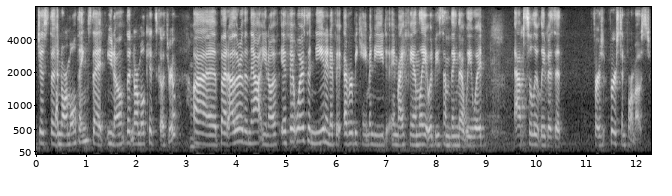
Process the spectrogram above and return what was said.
just the normal things that you know that normal kids go through. Uh, but other than that, you know, if, if it was a need and if it ever became a need in my family, it would be something that we would absolutely visit first, first and foremost.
